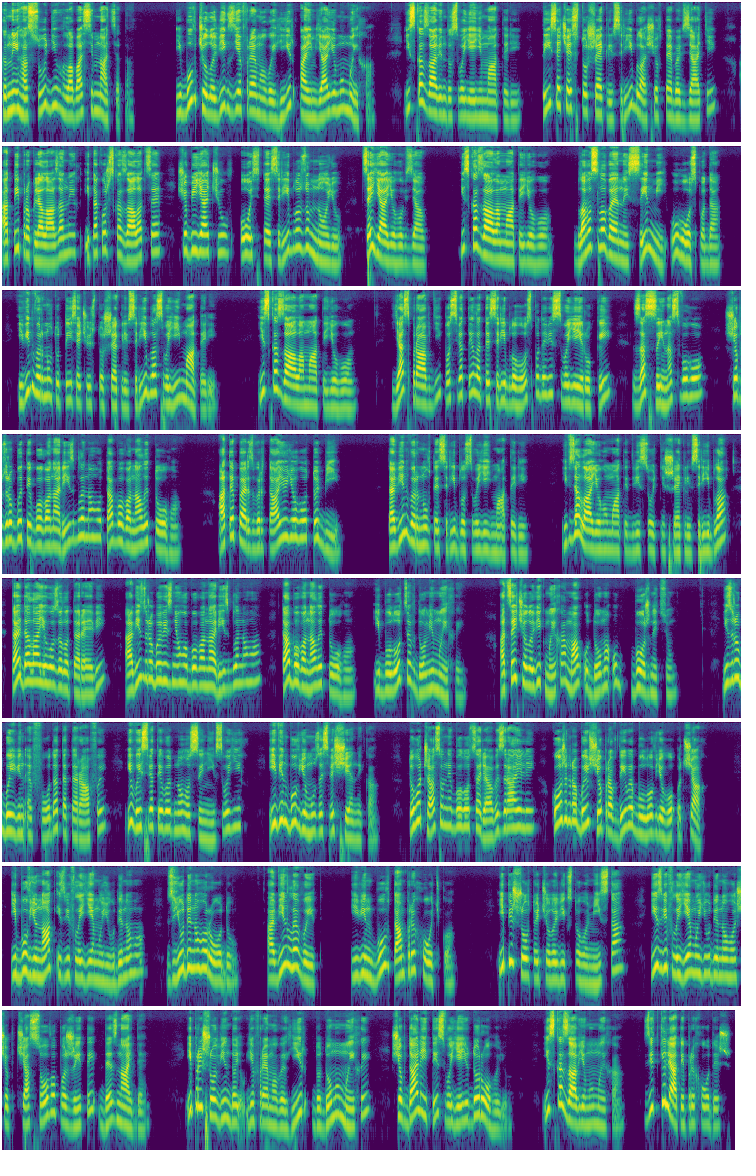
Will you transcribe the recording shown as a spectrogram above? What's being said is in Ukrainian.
Книга суддів, глава 17. І був чоловік з Єфремових гір, а ім'я йому Миха. І сказав він до своєї матері: Тисяча й сто шеклів срібла, що в тебе взяті, а ти прокляла за них, і також сказала це, щоб і я чув, ось те срібло зо мною, це я його взяв. І сказала мати його: Благословений син мій у Господа. І він вернув ту тисячу й сто шеклів срібла своїй матері. І сказала мати його: Я справді посвятила те срібло Господові з своєї руки за сина свого, щоб зробити бована різьбленого та бована литого. А тепер звертаю його тобі. Та він вернув те срібло своїй матері. І взяла його мати дві сотні шеклів срібла та й дала його золотареві, а він зробив із нього бована різьбленого та бована литого, і було це в домі Михи. А цей чоловік Миха мав удома божницю. І зробив він Ефода та Терафи, і висвятив одного з синів своїх, і він був йому за священника. Того часу не було царя в Ізраїлі, кожен робив, що правдиве було в його очах. І був юнак із Віфлеєму Юдиного, з Юдиного роду, а він левит, і він був там приходько. І пішов той чоловік з того міста, із Віфлеєму Юдиного, щоб часово пожити, де знайде. І прийшов він до Єфремових гір, додому Михи, щоб далі йти своєю дорогою. І сказав йому Миха: Звідки ти приходиш?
